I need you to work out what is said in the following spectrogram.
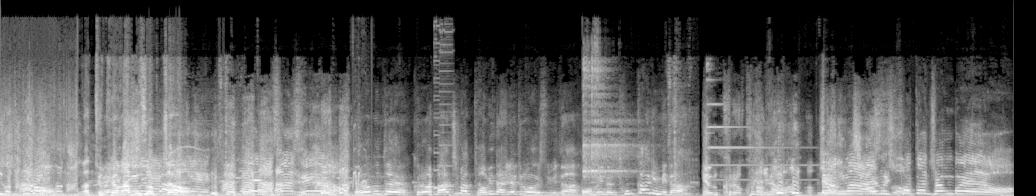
이거 다뤄. 뭔가 투표가 무섭죠? 여러분들 그럼 마지막 범인 알려드리겠습니다. 범인은 통깡입니다. 그렇군요. 정말 알고 싶었던 정보예요.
